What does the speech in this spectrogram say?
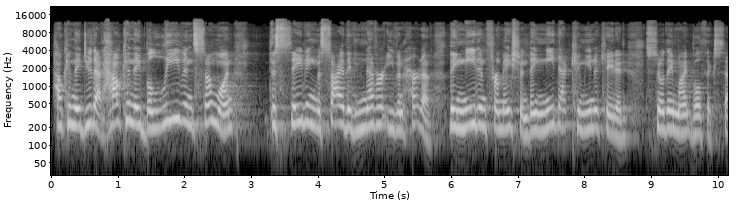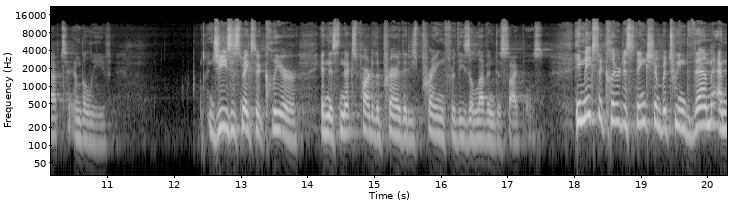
How can they do that? How can they believe in someone, the saving Messiah they've never even heard of? They need information, they need that communicated so they might both accept and believe. Jesus makes it clear in this next part of the prayer that he's praying for these 11 disciples. He makes a clear distinction between them and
